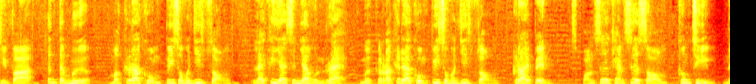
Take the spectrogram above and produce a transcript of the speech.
สีฟ้า ตั้งแต่เมื่อมกราคมปี 2022 และขยายสัญญาหนแรก เมื่อกรกฎาคมปี 2022 กลายเป็นสปอนเซอร์แขนเสื้อซ้อมของทีมใน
